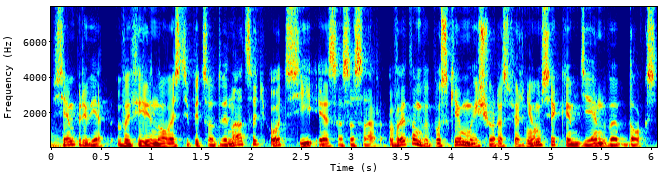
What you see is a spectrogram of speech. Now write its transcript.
Всем привет! В эфире новости 512 от CSSR. В этом выпуске мы еще раз вернемся к MDN Web Docs.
